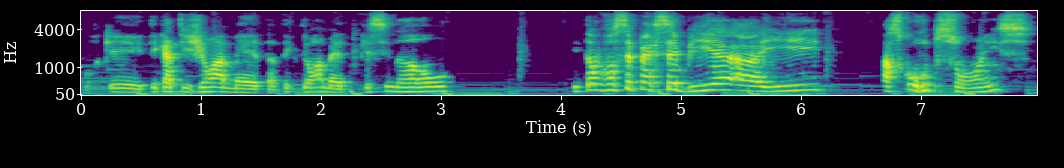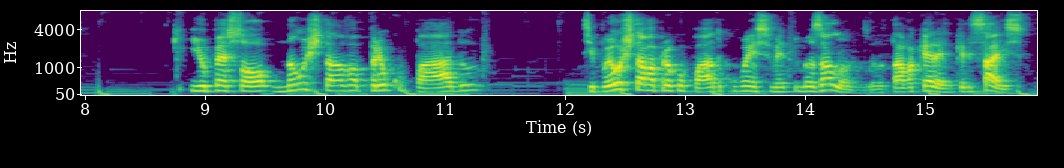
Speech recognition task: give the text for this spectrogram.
Porque tem que atingir uma meta, tem que ter uma meta, porque senão. Então você percebia aí as corrupções e o pessoal não estava preocupado. Tipo, eu estava preocupado com o conhecimento dos meus alunos. Eu estava querendo que eles saíssem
